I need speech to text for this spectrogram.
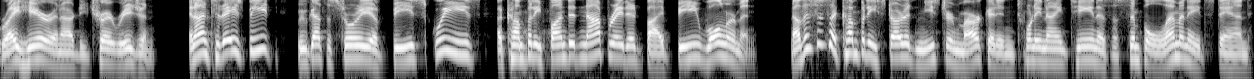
right here in our Detroit region. And on today's beat, we've got the story of B Squeeze, a company funded and operated by B. Woolnerman. Now, this is a company started in Eastern Market in 2019 as a simple lemonade stand,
